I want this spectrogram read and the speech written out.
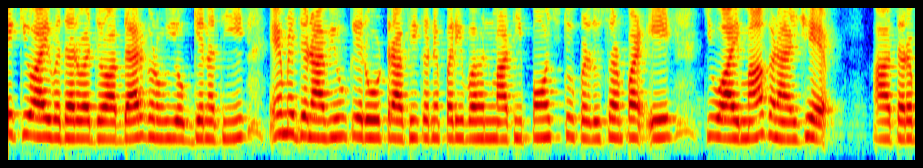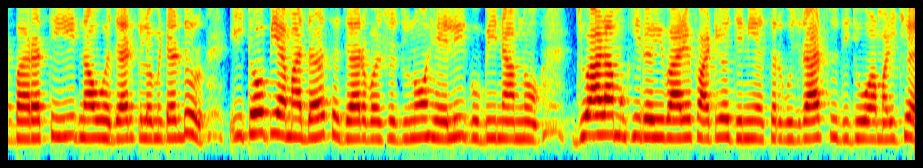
એક્યુઆઈ વધારવા જવાબદાર ગણવું યોગ્ય નથી. એમણે જણાવ્યું કે રોડ ટ્રાફિક અને પરિવહનમાંથી પહોંચતું પ્રદૂષણ પણ એ ક્યુઆઈમાં ગણાય છે. આ તરફ ભારતથી નવ હજાર કિલોમીટર દૂર, ઇથોપિયામાં દસ હજાર વર્ષ જૂનો હેલી ગુબી નામનો જ્વાળામુખી રવિવારે ફાટ્યો, જેની અસર ગુજરાત સુધી જોવા મળી છે.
